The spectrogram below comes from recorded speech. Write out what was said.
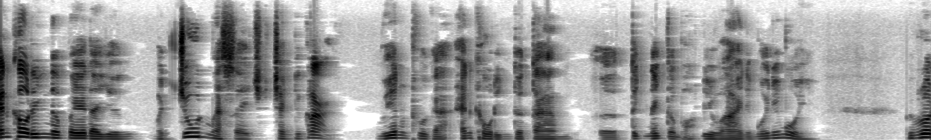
encoding នៅពេលដែលយើងបញ្ជូន message ចេញទៅក្រៅវានឹងធ្វើការ encoding ទៅតាម technique របស់ device នីមួយៗ ពីព្រោះ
